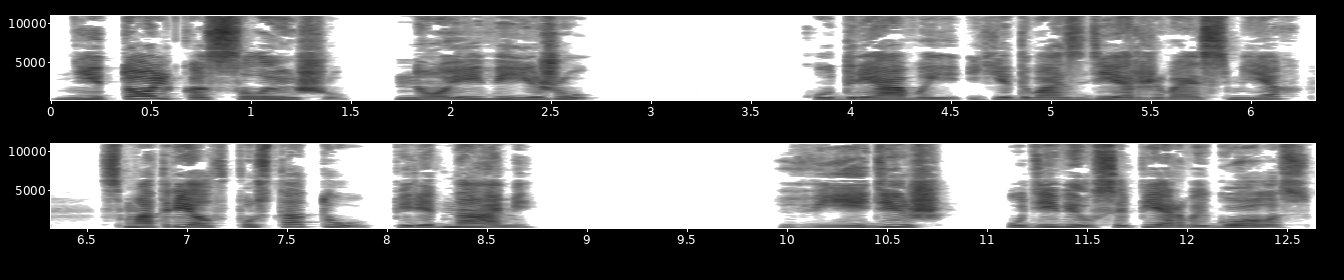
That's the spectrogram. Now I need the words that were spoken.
Не только слышу, но и вижу. Кудрявый, едва сдерживая смех, смотрел в пустоту перед нами. Видишь? удивился первый голос.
